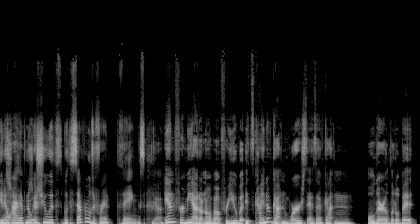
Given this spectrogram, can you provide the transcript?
You know, I have no sure. issue with with several different things. Yeah. And for me, I don't know about for you, but it's kind of gotten worse as I've gotten older a little bit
